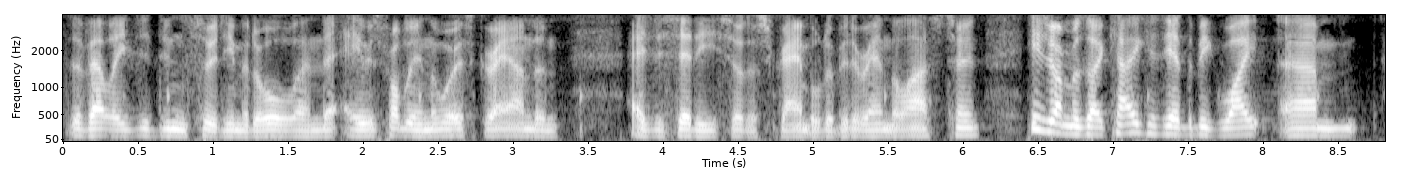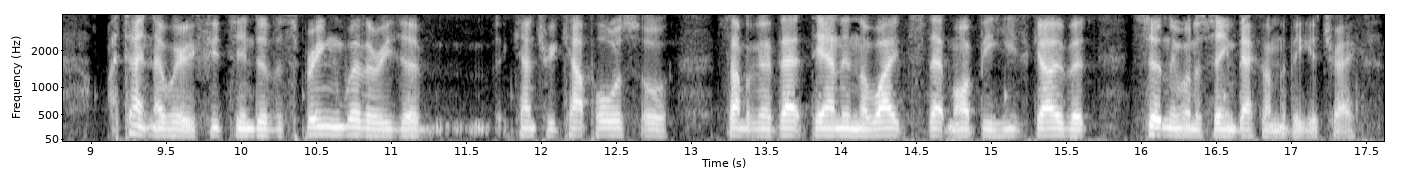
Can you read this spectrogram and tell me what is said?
the valley didn't suit him at all, and he was probably in the worst ground. And as you said, he sort of scrambled a bit around the last turn. His run was okay because he had the big weight. Um, I don't know where he fits into the spring, whether he's a country cup horse or something like that. Down in the weights, that might be his go, but certainly want to see him back on the bigger tracks.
